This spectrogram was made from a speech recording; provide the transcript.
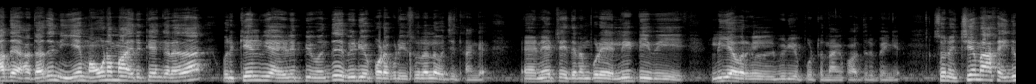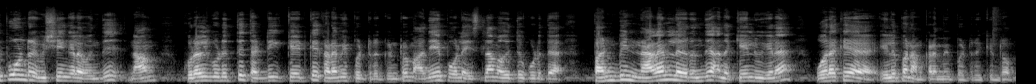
ஆத அதாவது நீ ஏன் மௌனமாக இருக்கேங்கிறத ஒரு கேள்வியாக எழுப்பி வந்து வீடியோ போடக்கூடிய சூழலை வச்சுட்டாங்க. நேற்றைய தினம் கூட லீ டிவி லீ அவர்கள் வீடியோ போட்டிருந்தாங்க பார்த்துருப்பீங்க. ஸோ நிச்சயமாக இது போன்ற விஷயங்களை வந்து நாம் குரல் கொடுத்து தட்டி கேட்க கடமைப்பட்டிருக்கின்றோம். அதே போல இஸ்லாம் வகுத்து கொடுத்த பண்பின் நலன்ல இருந்து அந்த கேள்விகளை உறக்க எழுப்ப நாம் கடமைப்பட்டிருக்கின்றோம்.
